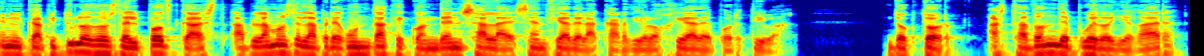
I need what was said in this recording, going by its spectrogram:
En el capítulo 2 del podcast hablamos de la pregunta que condensa la esencia de la cardiología deportiva. Doctor, ¿hasta dónde puedo llegar?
